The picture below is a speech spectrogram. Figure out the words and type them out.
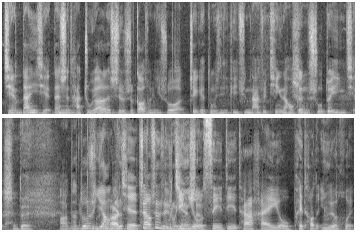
简单一些，但是它主要的是就是告诉你说这个东西你可以去拿去听，然后跟书对应起来对，啊，它都是一样的。而且它这这就是一不仅有。CD，它还有配套的音乐会。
